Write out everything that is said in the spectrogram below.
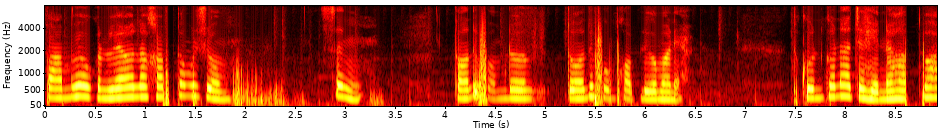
ฟาร์มเวลกันแล้วนะครับท่านผู้ชม ซึ่งตอนที่ผมเดินตอนที่ผมขับเรือมาเนี่ย ทุกคนก็น่าจะเห็นนะครับว่า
